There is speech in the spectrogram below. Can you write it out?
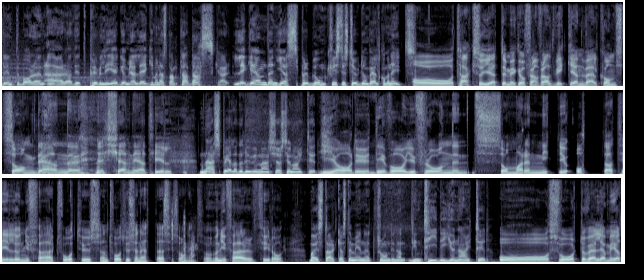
Det är inte bara en ära, det är ett privilegium. Jag lägger mig nästan pladask här. Legenden Jesper Blomqvist i studion, välkommen hit. Åh, tack så jättemycket och framförallt vilken välkomstsång. Den eh, känner jag till. När spelade du i Manchester United? Ja du, det var ju från sommaren 98 till ungefär 2000-2001 där säsongen, så ungefär fyra år. Vad är starkaste minnet från dina, din tid i United? Åh, svårt att välja, men jag,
